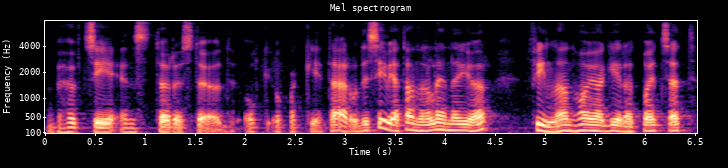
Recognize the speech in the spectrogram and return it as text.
behövt se en större stöd och, och paket där. Och det ser vi att andra länder gör. Finland har ju agerat på ett sätt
